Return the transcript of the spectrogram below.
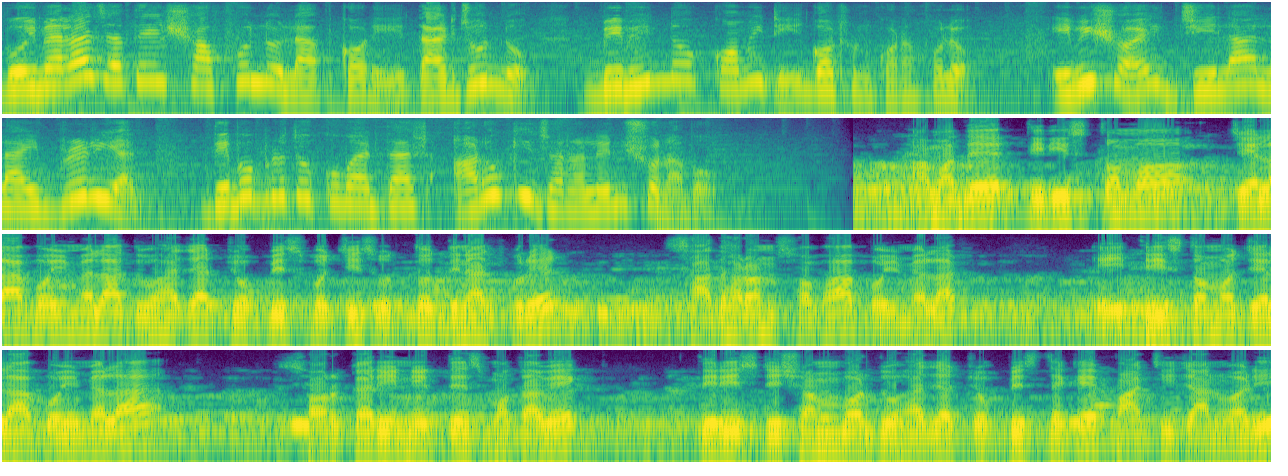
বইমেলা যাতে সাফল্য লাভ করে, তার জন্য বিভিন্ন কমিটি গঠন করা হলো। এ বিষয়ে জেলা লাইব্রেরিয়ান দেবব্রত কুমার দাস আরও কি জানালেন শোনাবো। আমাদের তিরিশতম জেলা বইমেলা দু হাজার চব্বিশ পঁচিশ উত্তর দিনাজপুরের সাধারণ সভা বইমেলার এই ত্রিশতম জেলা বইমেলা সরকারি নির্দেশ মোতাবেক তিরিশ ডিসেম্বর দু হাজার চব্বিশ থেকে পাঁচই জানুয়ারি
